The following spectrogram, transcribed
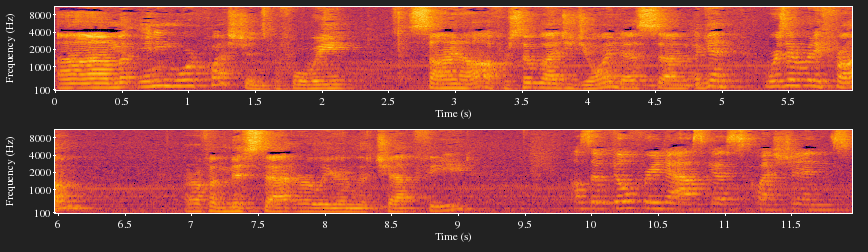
Um, any more questions before we sign off? We're so glad you joined us. Um, again, where's everybody from? I don't know if I missed that earlier in the chat feed. Also, feel free to ask us questions.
